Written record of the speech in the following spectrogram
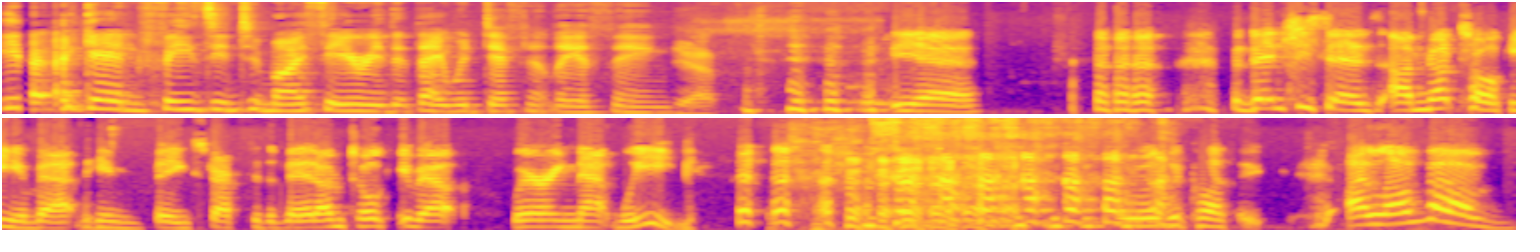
you know, again feeds into my theory that they were definitely a thing. Yeah. yeah. but then she says, I'm not talking about him being strapped to the bed. I'm talking about wearing that wig. it was a classic. I love, um,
